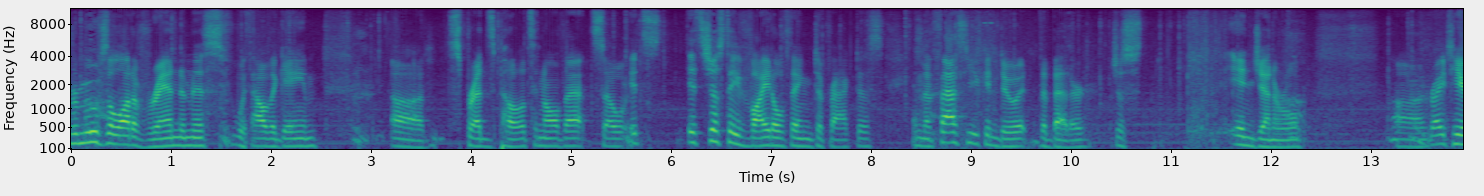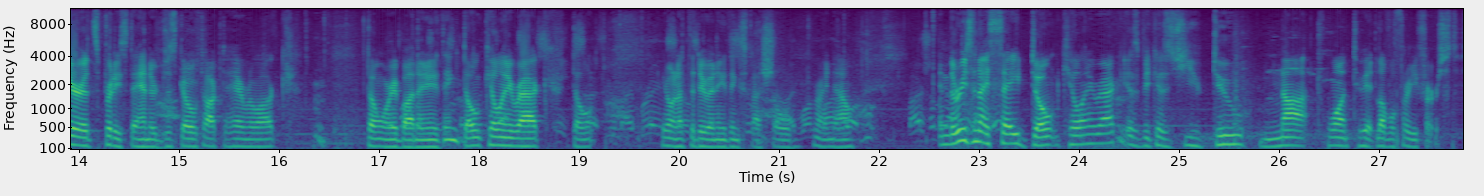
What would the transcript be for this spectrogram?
removes a lot of randomness with how the game uh, spreads pellets and all that. So it's it's just a vital thing to practice, and the faster you can do it, the better. Just in general. Uh, right here, it's pretty standard. Just go talk to Hammerlock. Don't worry about anything. Don't kill any Rakk. Don't. You don't have to do anything special right now. And the reason I say don't kill any Rakk is because you do not want to hit level 3 first.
